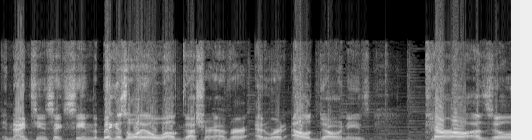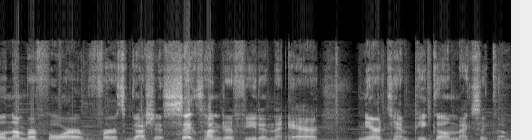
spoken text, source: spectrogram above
In 1916, the biggest oil well gusher ever, Edward L. Doheny's Cerro Azul number four, first gushes 600 feet in the air near Tampico, Mexico.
